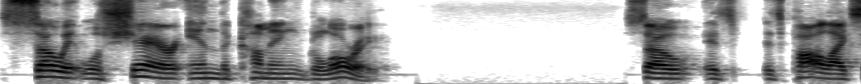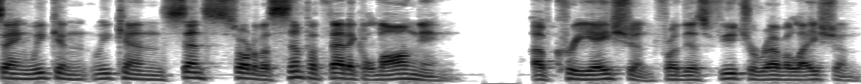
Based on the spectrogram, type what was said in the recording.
so it will share in the coming glory. So it's it's Paul like saying we can we can sense sort of a sympathetic longing of creation for this future revelation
